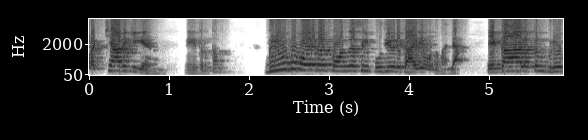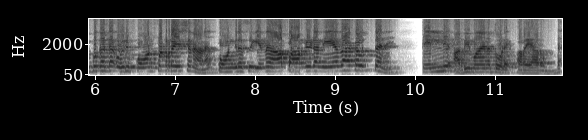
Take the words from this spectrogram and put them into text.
പ്രഖ്യാപിക്കുകയാണ് നേതൃത്വം. ഗ്രൂപ്പ് പോരുകൾ കോൺഗ്രസിൽ പുതിയൊരു കാര്യമൊന്നുമല്ല. എക്കാലത്തും ഗ്രൂപ്പുകളുടെ ഒരു കോൺഫെഡറേഷൻ ആണ് കോൺഗ്രസ് എന്ന് ആ പാർട്ടിയുടെ നേതാക്കൾ തന്നെ തെല്ല് അഭിമാനത്തോടെ പറയാറുമുണ്ട്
